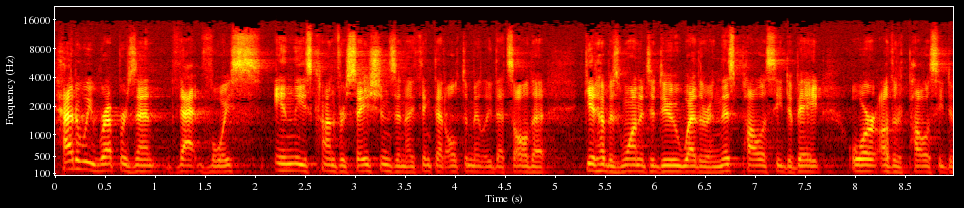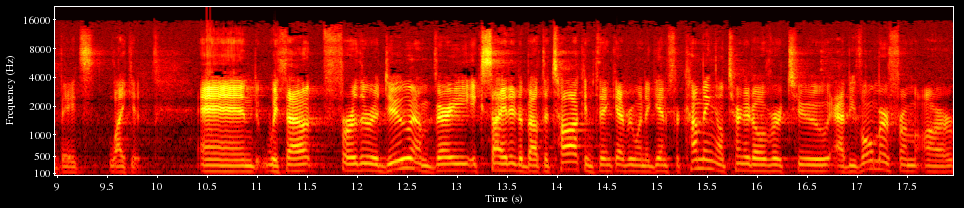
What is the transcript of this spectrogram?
How do we represent that voice in these conversations? And I think that ultimately that's all that GitHub has wanted to do, whether in this policy debate or other policy debates like it. And without further ado, I'm very excited about the talk and thank everyone again for coming. I'll turn it over to Abby Vollmer from our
